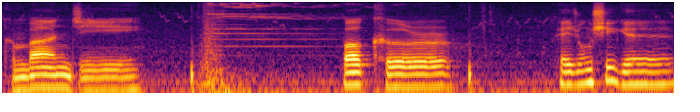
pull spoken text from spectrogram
금반지, 버클, 회중시계,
